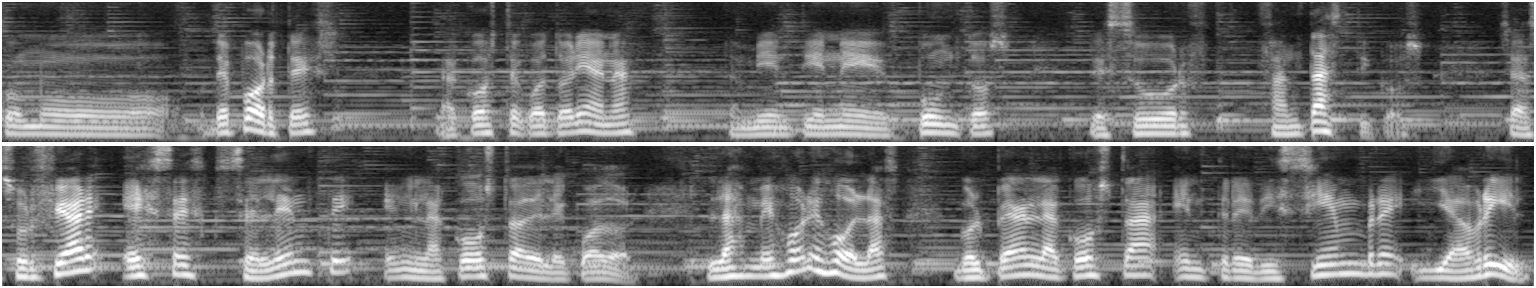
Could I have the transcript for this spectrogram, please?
como deportes, la costa ecuatoriana también tiene puntos de surf fantásticos. O sea, surfear es excelente en la costa del Ecuador. Las mejores olas golpean la costa entre diciembre y abril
